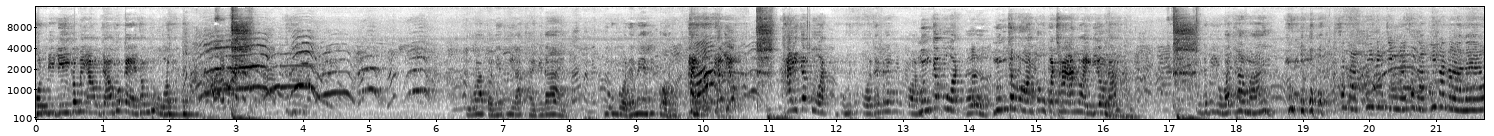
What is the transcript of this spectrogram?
คคนดีๆ ก็ไม่เอาจะเอาพวกแก่ทำผัวคือว่าตอนนี้พี่รักใครไม่ได้พี่ต้องบวชให้แม่พี่ก่อนใครเดี๋ยวเดี๋ยวใครจะบวชโอ้ยต้องบวชให้แม่พี่ก่อน มึงจะบวชเออ มึงจะอ่อนกับอุปชฌาย์หน่อยเดียวนะกูจะไปอยู่วัดท่าไม้ฉันรักพี่จริงๆนะฉันรักพี่มานานแล้ว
